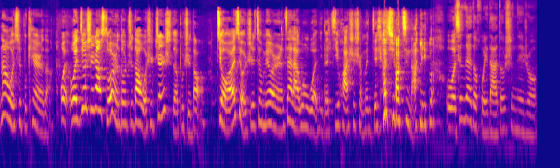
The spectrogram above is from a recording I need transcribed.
那我是不 care 的，我我就是让所有人都知道我是真实的不知道，久而久之就没有人再来问我你的计划是什么，你接下去要去哪里了。我现在的回答都是那种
